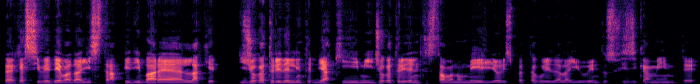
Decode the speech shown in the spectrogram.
perché si vedeva dagli strappi di Barella che i giocatori dell'Inter, di Hakimi, i giocatori dell'Inter stavano meglio rispetto a quelli della Juventus fisicamente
